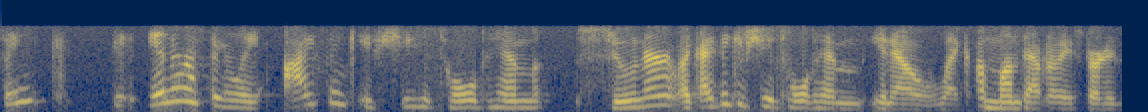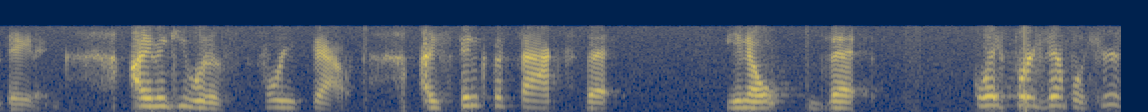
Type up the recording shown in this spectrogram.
think interestingly, I think if she had told him sooner, like I think if she had told him, you know, like a month after they started dating, I think he would have freaked out. I think the fact that, you know, that, like for example, here's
